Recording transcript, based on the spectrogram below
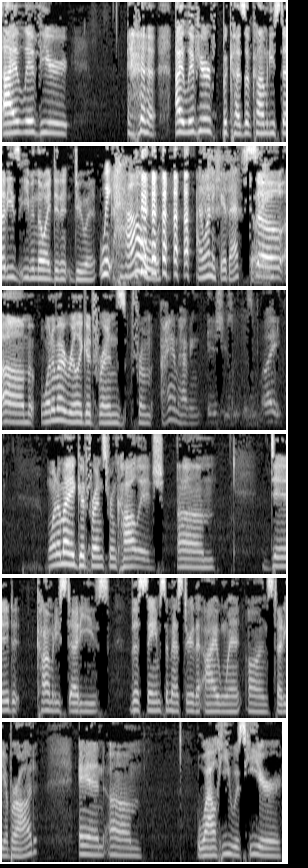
I live here. I live here because of comedy studies, even though I didn't do it. Wait, how? I want to hear that story. So, um, one of my really good friends from I am having issues with this mic. One of my good friends from college um, did comedy studies the same semester that I went on study abroad, and um, while he was here,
